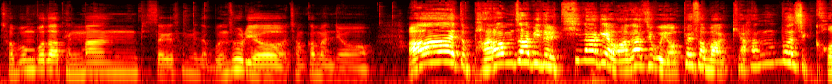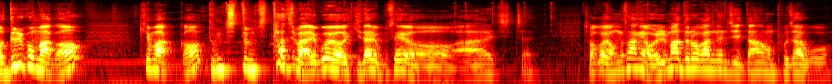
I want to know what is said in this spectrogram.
저분보다 100만 비싸게 삽니다. 뭔 소리요? 잠깐만요. 아, 또 바람잡이들 티나게 와가지고 옆에서 막 이렇게 한 번씩 거들고 막 어? 이렇게 막 어? 둠칫둠칫 하지 말고요. 기다려 보세요. 아, 진짜. 저거 영상에 얼마 들어갔는지 일단 한번 보자고.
